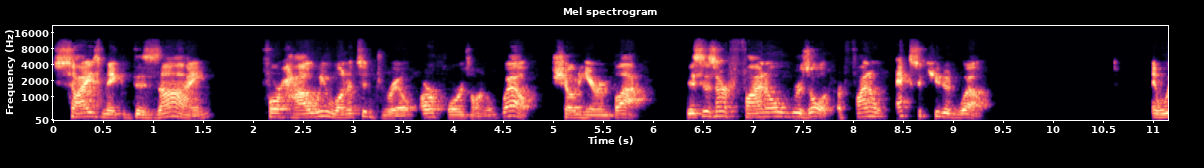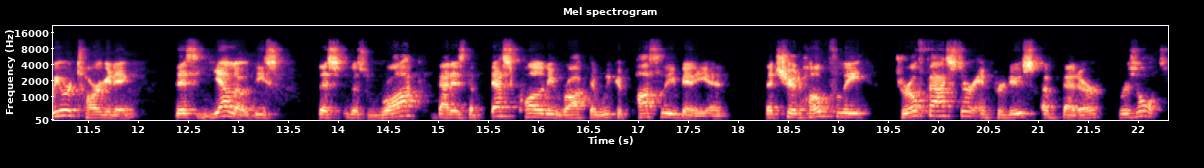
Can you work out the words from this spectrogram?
seismic design for how we wanted to drill our horizontal well, shown here in black. This is our final result, our final executed well. And we were targeting this yellow, these, this, this rock that is the best quality rock that we could possibly be in, that should hopefully drill faster and produce a better result.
